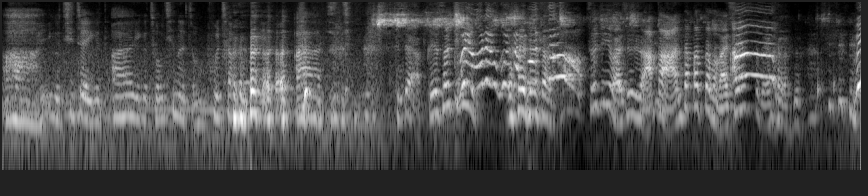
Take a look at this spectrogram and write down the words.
아, 이거 진짜, 이거, 아, 이거 정치는 좀 골치 아픈데. 아, 진짜. 근데 그 솔직히 왜 어려운 걸 갖고 왔어? 솔직히 말씀드리면 아까 안타깝다고 말씀했어요. 왜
